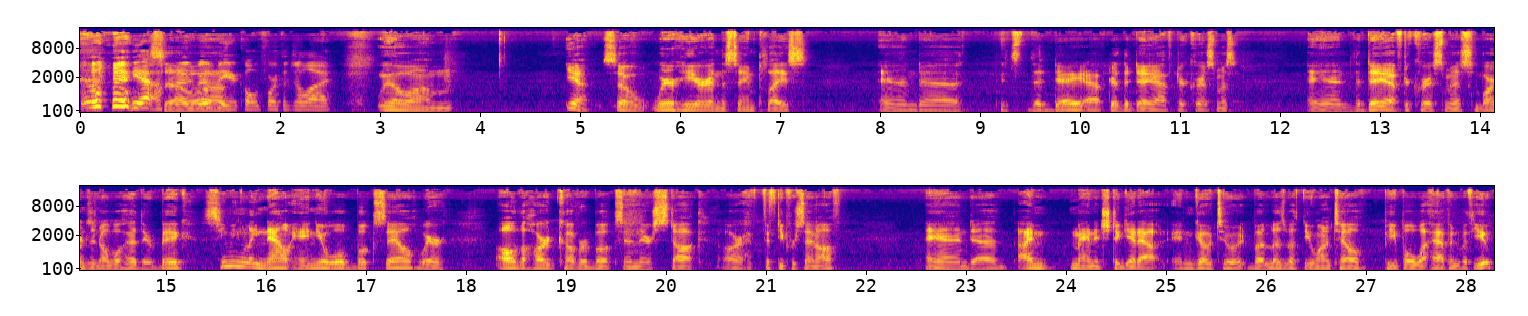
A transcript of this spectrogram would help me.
yeah, So, it would uh, be a cold Fourth of July. Well, um, yeah. So we're here in the same place, and uh, it's the day after the day after Christmas, and the day after Christmas, Barnes and Noble had their big, seemingly now annual book sale where all the hardcover books in their stock are fifty percent off. And uh, I managed to get out and go to it. But Elizabeth, do you want to tell people what happened with you?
